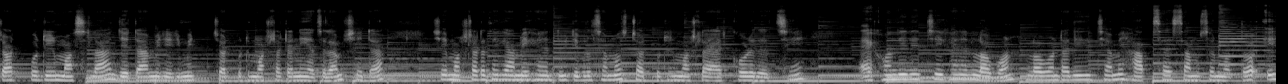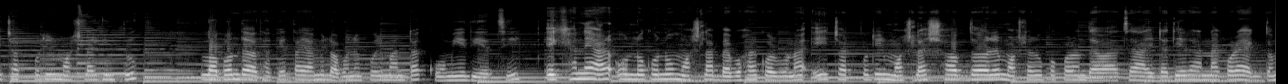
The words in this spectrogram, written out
চটপটির মশলা, যেটা আমি রেডিমেড চটপটির মশলাটা নিয়েছিলাম, সেটা। সেই মশলাটা থেকে আমি এখানে দুই টেবিল চামচ চটপটির মশলা অ্যাড করে দিচ্ছি। এখন দিয়ে দিচ্ছি এখানে লবণ। লবণটা দিয়ে দিচ্ছি আমি হাফ সাইজ চামচের মতো। এই চটপটির মশলায় কিন্তু লবণ দেওয়া থাকে, তাই আমি লবণের পরিমাণটা কমিয়ে দিয়েছি। এখানে আর অন্য কোনো মশলা ব্যবহার করব না। এই চটপটির মশলায় সব ধরনের মশলার উপকরণ দেওয়া আছে, আর এটা দিয়ে রান্না করা একদম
